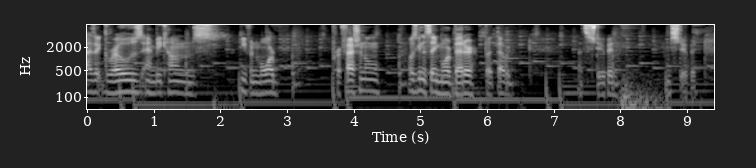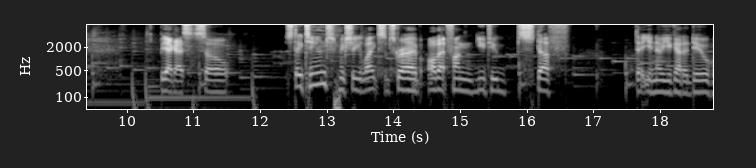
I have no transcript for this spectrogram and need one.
as it grows and becomes even more professional. I was gonna say more better, but that would that's stupid. I'm stupid. But yeah, guys, so stay tuned. Make sure you like, subscribe, all that fun YouTube stuff that you know you gotta do.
